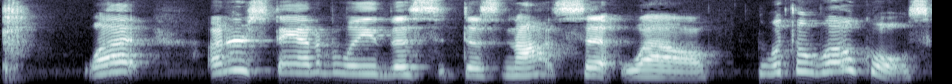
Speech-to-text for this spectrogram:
What? Understandably, this does not sit well with the locals,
